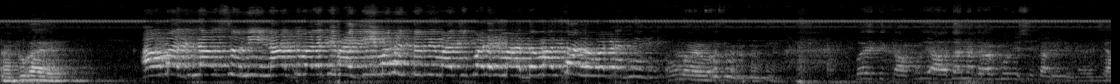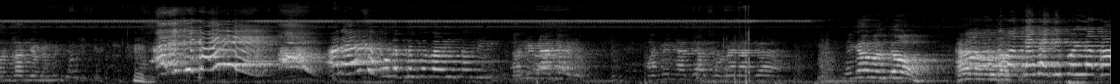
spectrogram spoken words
हा, तू काय? अहो माझं नाव सोनी. ना तुम्हाला ती माहिती म्हणून तुम्ही माझी पडेल माझं मला चांगलं वाटत नाही अरे ती काय? अरे असं बोलत नको जाऊन तुम्ही मी काय म्हणतो काय अहो, सांगू तुम्हाला काय माहिती पडलं का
